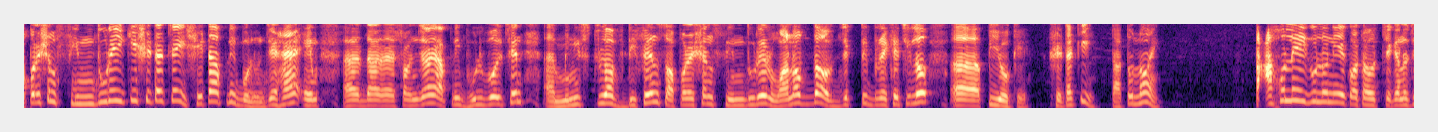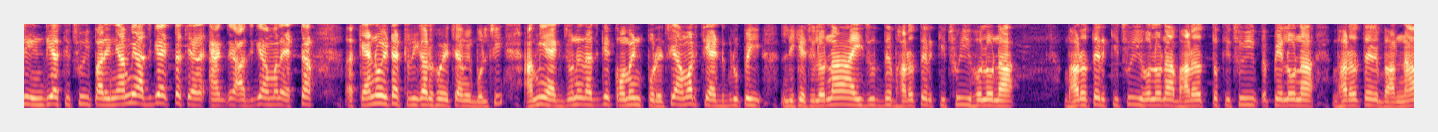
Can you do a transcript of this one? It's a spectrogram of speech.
অপারেশন সিন্দুরেই কি সেটা চাই? সেটা আপনি বলুন যে হ্যাঁ এম, সঞ্জয় আপনি ভুল বলছেন মিনিস্ট্রি অফ ডিফেন্স অপারেশন সিন্দুরের ওয়ান অফ দ্য অবজেক্টিভ রেখেছিল পিওকে সেটা কি? তা তো নয়। তাহলে এগুলো নিয়ে কথা হচ্ছে কেন যে ইন্ডিয়া কিছুই পারিনি? আমি আজকে একটা আজকে আমার একটা কেন এটা ট্রিগার হয়েছে আমি বলছি? আমি একজনের আজকে কমেন্ট পড়েছি আমার চ্যাট গ্রুপেই লিখেছিল না এই যুদ্ধে ভারতের কিছুই হলো না। ভারতের কিছুই হলো না, ভারত তো কিছুই পেল না, ভারতের না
